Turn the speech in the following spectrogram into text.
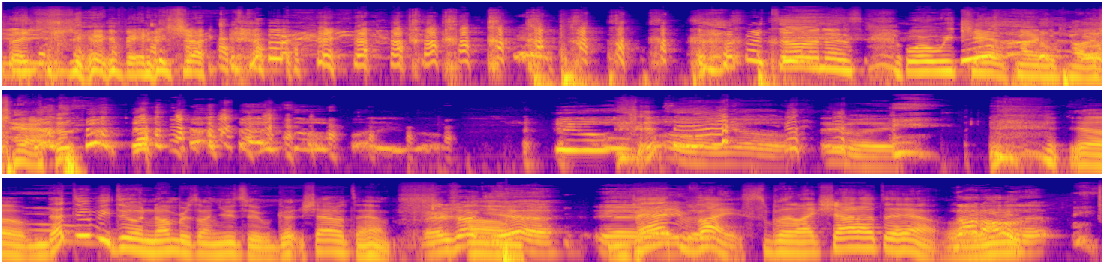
Thank you. you, Gary Vaynerchuk. for telling us where we can't find the podcast. That's so funny, bro. Yo, oh, yo. Anyway, Yo, that dude be doing numbers on YouTube. Good shout out to him. Um, yeah. yeah. Bad yeah, advice, but like shout out to him. Not Like, all he, of it.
